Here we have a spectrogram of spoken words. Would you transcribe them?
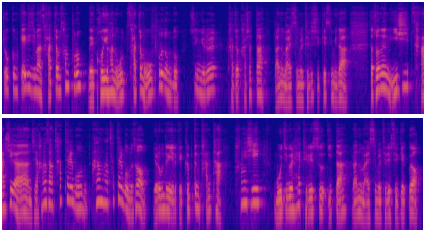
조금 깨지지만 4.3%? 네, 거의 한 4.5% 정도 수익률을 가져가셨다라는 말씀을 드릴 수 있겠습니다. 자, 저는 24시간 제가 항상 차트를 보, 항상 차트를 보면서 여러분들에게 이렇게 급등 단타 항시 모집을 해 드릴 수 있다라는 말씀을 드릴 수 있겠고요.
